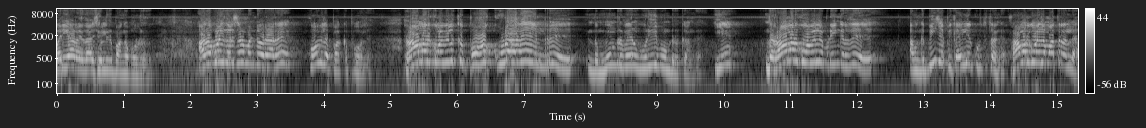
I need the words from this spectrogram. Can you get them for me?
பரிகாரம் ஏதாவது சொல்லியிருப்பாங்க போல்றது அதை போய் தரிசனம் பண்ணிட்டு வர்றாரு. கோவிலை பார்க்க போகல. ராமர் கோவிலுக்கு போகக்கூடாது என்று இந்த மூன்று பேரும் உறுதி பூண்டிருக்காங்க. ஏன்? இந்த ராமர் கோவில் அப்படிங்கிறது அவங்க பிஜேபி கையிலே கொடுத்துட்டாங்க. ராமர் கோவிலில் மாத்திரம் இல்லை.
